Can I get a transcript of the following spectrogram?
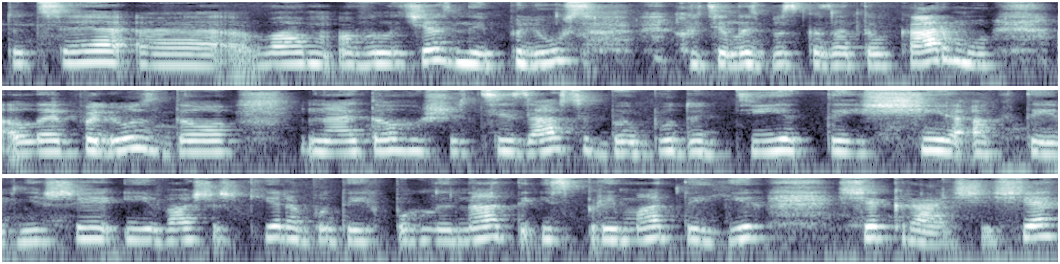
то це е, вам величезний плюс, хотілося б сказати, у карму, але плюс до е, того, що ці засоби будуть діяти ще активніше, і ваша шкіра буде їх поглинати і сприймати їх ще краще. Ще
